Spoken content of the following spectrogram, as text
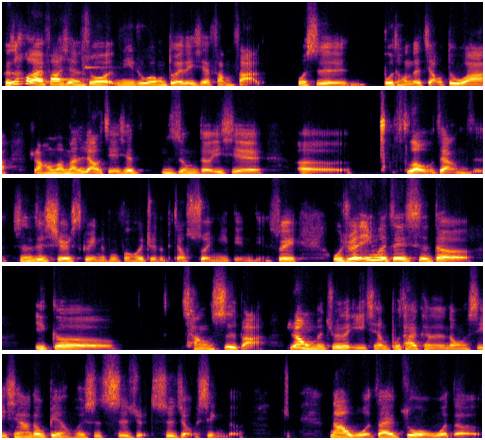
可是后来发现说，你如果用对的一些方法，或是不同的角度啊，然后慢慢了解一些这种的一些呃。Flow 这样子，甚至 share screen 的部分会觉得比较顺一点点，所以我觉得因为这次的一个尝试吧，让我们觉得以前不太可能的东西，现在都变会是持久持久性的。那我在做我的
